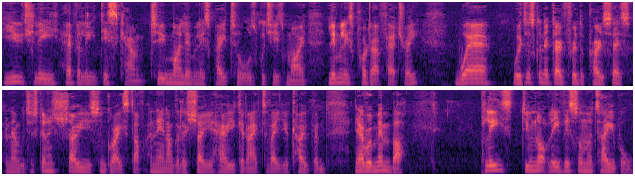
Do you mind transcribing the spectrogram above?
hugely heavily discount to my Limitless Pay Tools, which is my Limitless Product Factory, where we're just going to go through the process and then we're just going to show you some great stuff and then I'm going to show you how you can activate your coupon. Now remember, Please do not leave this on the table.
